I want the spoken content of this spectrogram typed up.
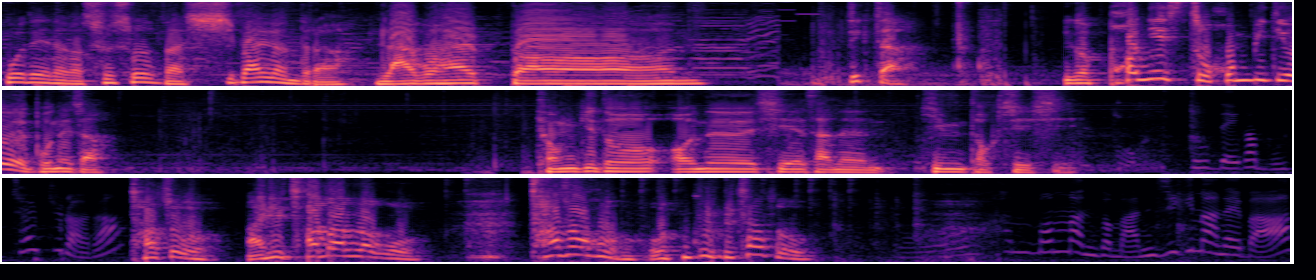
15대에다가 술 쏘다 씨발년들아 라고 할 뻔. 찍자. 이거 퍼니스트 홈비디오에 보내자. 경기도 어느 시에 사는 김덕실 씨. 너 내가 못 찰 줄 알아? 차줘. 아니 차달라고. 차자고. 얼굴을 차줘. 어, 한 번만 더 만지기만 해봐.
